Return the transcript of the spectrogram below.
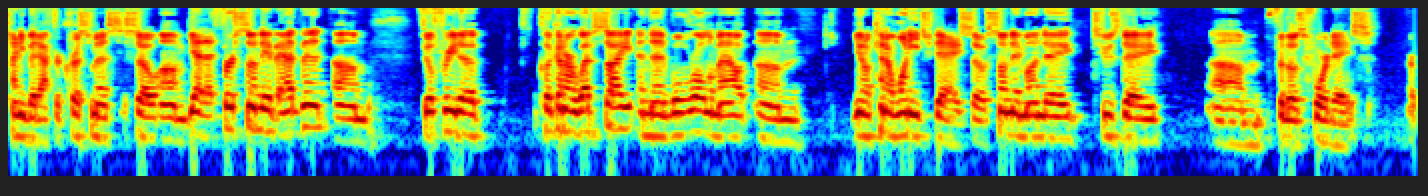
tiny bit after Christmas. So, um, yeah, that first Sunday of Advent, um, feel free to click on our website and then we'll roll them out, um, you know, kind of one each day. So, Sunday, Monday, Tuesday um, for those four days. Or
